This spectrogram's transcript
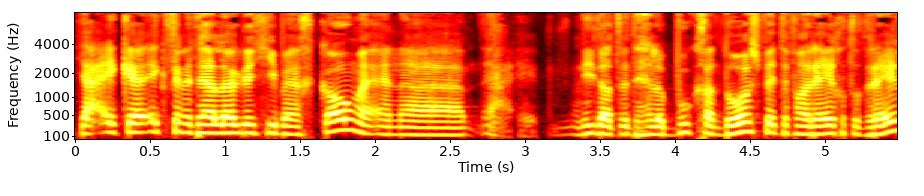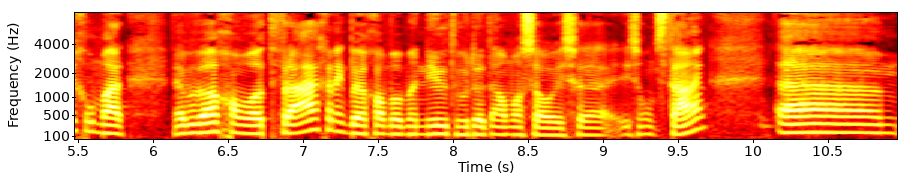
ja, ik, ik vind het heel leuk dat je hier bent gekomen. En ja, niet dat we het hele boek gaan doorspitten van regel tot regel. Maar we hebben wel gewoon wat vragen. En ik ben gewoon wel benieuwd hoe dat allemaal zo is, is ontstaan. Ehm,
